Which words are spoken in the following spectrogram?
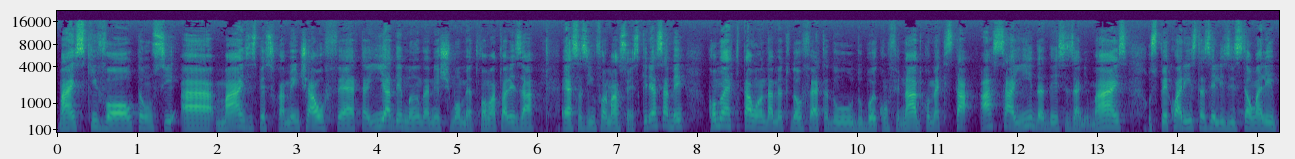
mas que voltam-se a mais especificamente à oferta e à demanda neste momento. Vamos atualizar essas informações. Queria saber como é que está o andamento da oferta do, do boi confinado, como é que está a saída desses animais. Os pecuaristas eles estão ali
